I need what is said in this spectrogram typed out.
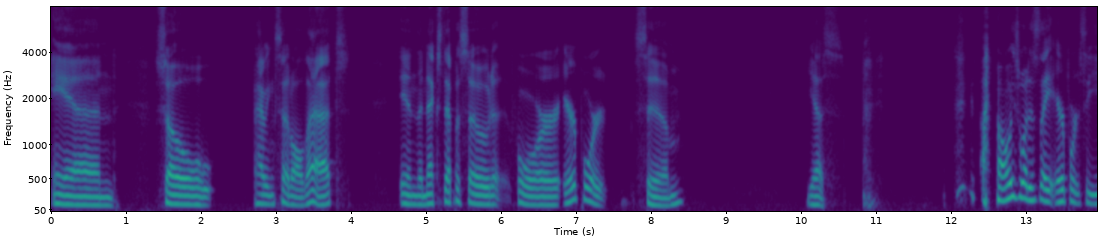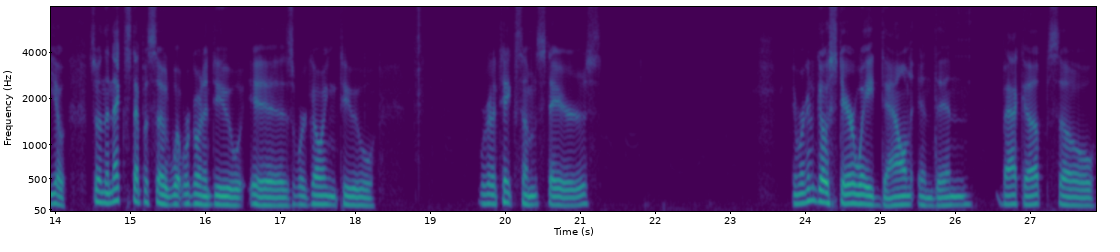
And so having said all that in the next episode for airport sim yes I always want to say airport CEO. So in the next episode, what we're going to do is we're going to we're going to take some stairs and we're going to go stairway down and then back up. So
